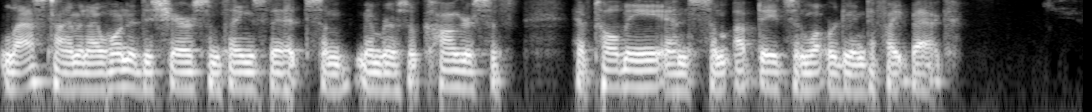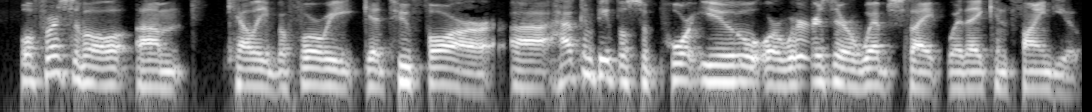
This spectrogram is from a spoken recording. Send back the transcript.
last time, and I wanted to share some things that some members of Congress have have told me and some updates and what we're doing to fight back. Well, first of all, um, Kelly, before we get too far, uh, how can people support you, or where is there a website where they can find you?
